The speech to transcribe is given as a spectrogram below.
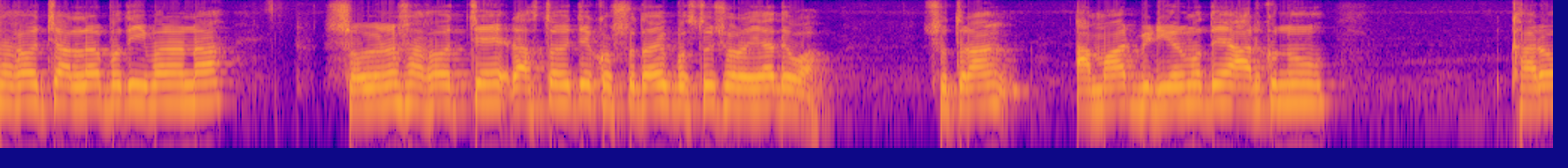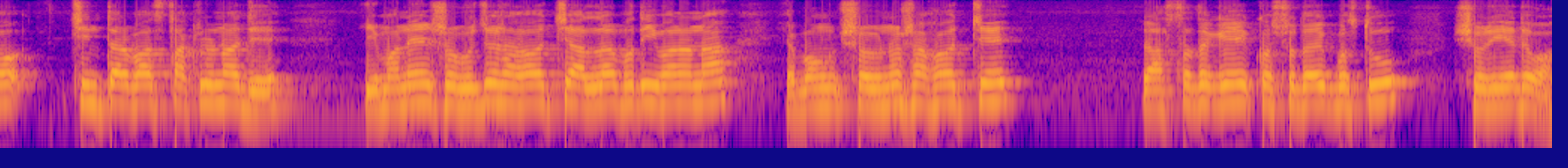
শাখা হচ্ছে আল্লাহর প্রতি ইমান আনা, সর্বনিম্ন শাখা হচ্ছে রাস্তা হইতে কষ্টদায়ক বস্তু সরাইয়া দেওয়া। সুতরাং আমার ভিডিওর মধ্যে আর কোনো কারও চিন্তার বাস থাকল না যে ইমানের সর্বোচ্চ শাখা হচ্ছে আল্লাহর প্রতি ইমান আনা এবং সর্বনিম্ন শাখা হচ্ছে রাস্তা থেকে কষ্টদায়ক বস্তু সরিয়ে দেওয়া।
